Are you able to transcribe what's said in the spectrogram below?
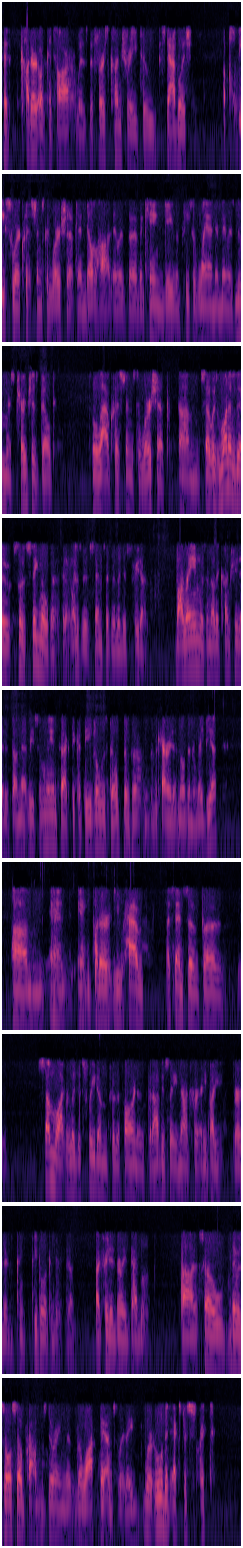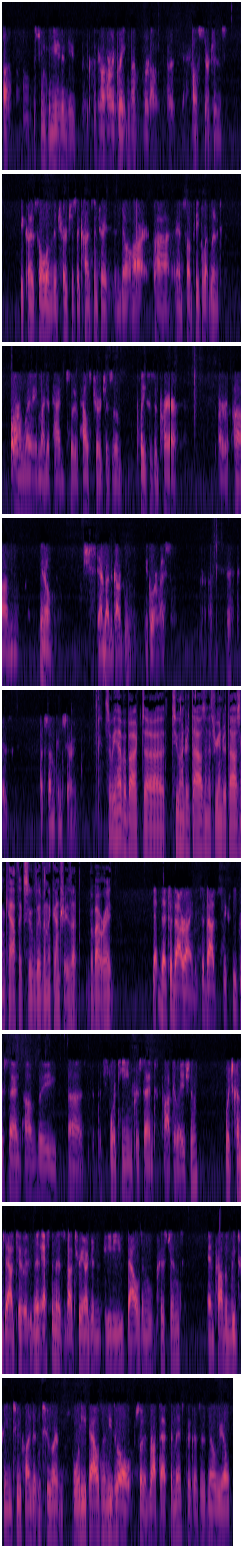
Qatar or Qatar was the first country to establish a place where Christians could worship in Doha. There was uh, the king gave a piece of land, and there was numerous churches built to allow Christians to worship. Um, so it was one of the sort of signals that there was this sense of religious freedom. Bahrain was another country that has done that recently. In fact, the cathedral was built of, uh, the Vicariate of Northern Arabia. Um, and in Qatar, you have a sense of uh, somewhat religious freedom for the foreigners, but obviously not for anybody converted. Con- people are converted are treated very badly. Uh, so there was also problems during the, the lockdowns where they were a little bit extra strict on Christian communities because there are a great number of uh, house churches because all of the churches are concentrated in Doha, uh, and so people that lived far away might have had sort of house churches of places of prayer, or um, you know, stand by the government, or less, uh, is of some concern. So we have about uh, 200,000 to 300,000 Catholics who live in the country. Is that about right? Yeah, that's about right. It's about 60% of the, uh, the 14% population, which comes out to an estimate is about 380,000 Christians and probably between 200 and 240,000. These are all sort of rough estimates because there's no real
